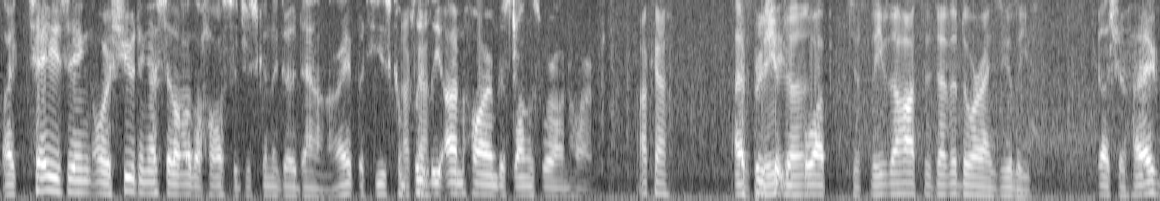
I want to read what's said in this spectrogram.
like tasing or shooting us at all, the hostage is going to go down. All right, but he's completely unharmed as long as we're unharmed. Okay. I Just appreciate your co-op. Just leave the hostage at the door as you leave. Gotcha. I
